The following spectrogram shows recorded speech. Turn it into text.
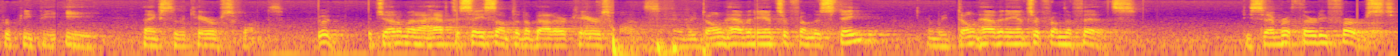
for PPE, thanks to the CARES funds. Good. But gentlemen, I have to say something about our CARES funds. And we don't have an answer from the state, and we don't have an answer from the feds. December 31st,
